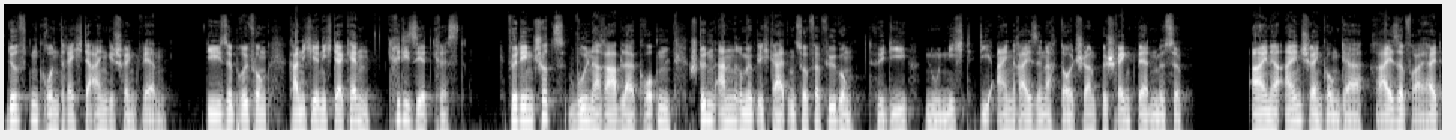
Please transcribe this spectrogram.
dürften Grundrechte eingeschränkt werden. Diese Prüfung kann ich hier nicht erkennen, kritisiert Christ. Für den Schutz vulnerabler Gruppen stünden andere Möglichkeiten zur Verfügung, für die nun nicht die Einreise nach Deutschland beschränkt werden müsse. Eine Einschränkung der Reisefreiheit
